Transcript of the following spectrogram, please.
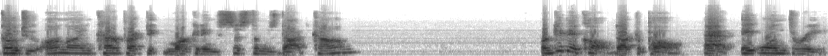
go to onlinechiropracticmarketingsystems.com or give me a call, Dr. Paul, at 813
